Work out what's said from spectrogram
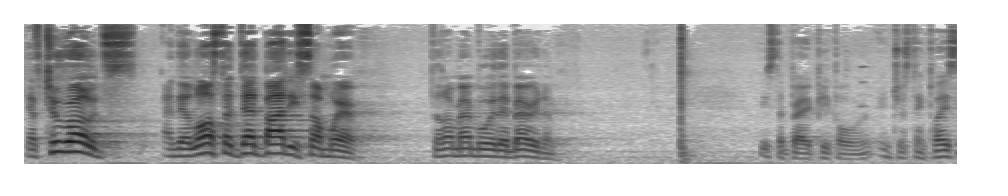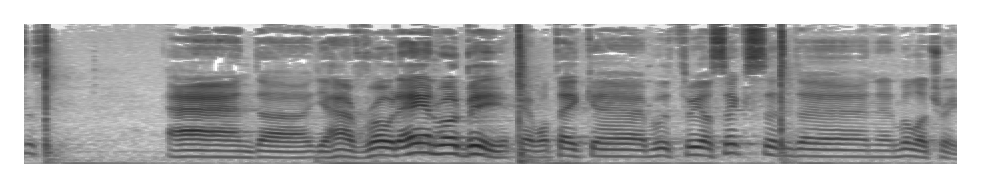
You have two roads, and they lost a dead body somewhere. They don't remember where they buried him. They used to bury people in interesting places. And uh, you have Road A and Road B. Okay, we'll take uh, Route 306 and, uh, and Willow Tree.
